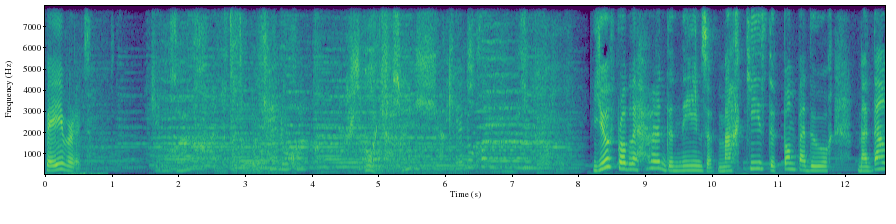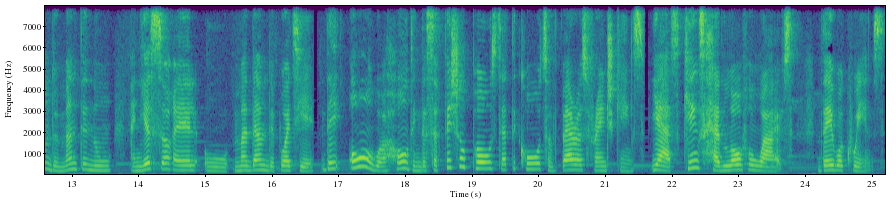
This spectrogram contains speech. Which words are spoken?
favorite. You've probably heard the names of Marquise de Pompadour, Madame de Maintenon, Agnès Sorel, or Madame de Poitiers. They all were holding this official post at the courts of various French kings. Yes, kings had lawful wives. They were queens.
